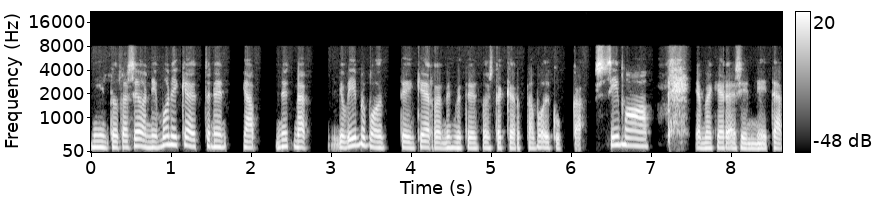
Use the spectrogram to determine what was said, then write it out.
niin tota, se on niin monikäyttöinen ja nyt mä jo viime vuonna tein kerran, nyt mä tein toista kertaa voikukka simaa ja mä keräsin niitä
